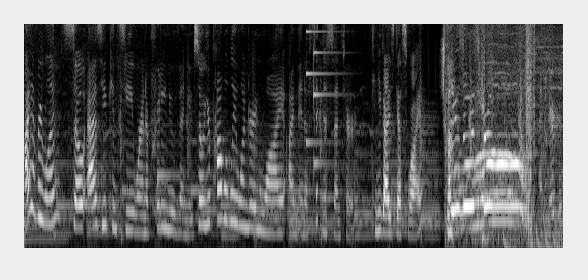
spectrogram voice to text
Hi everyone! So as you can see, we're in a pretty new venue. So you're probably wondering why I'm in a fitness center. Can you guys guess why? She's so strong! I'm nervous.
